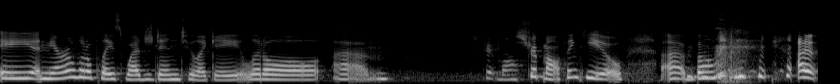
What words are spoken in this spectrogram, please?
a narrow little place wedged into like a little um, Strip mall. strip mall. Thank you. Uh, bon- I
